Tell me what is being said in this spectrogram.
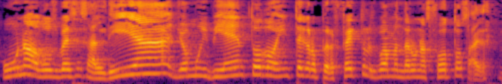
una o dos veces al día. Yo muy bien, todo íntegro, perfecto. Les voy a mandar unas fotos. Ay,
